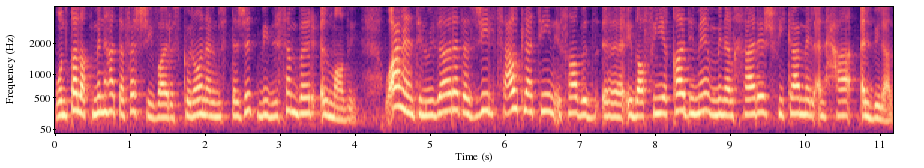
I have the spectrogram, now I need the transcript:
وانطلق منها تفشي فيروس كورونا المستجد بديسمبر الماضي. وأعلنت الوزارة تسجيل 39 إصابة آه، إضافية قادمة من الخارج في كامل أنحاء البلاد.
